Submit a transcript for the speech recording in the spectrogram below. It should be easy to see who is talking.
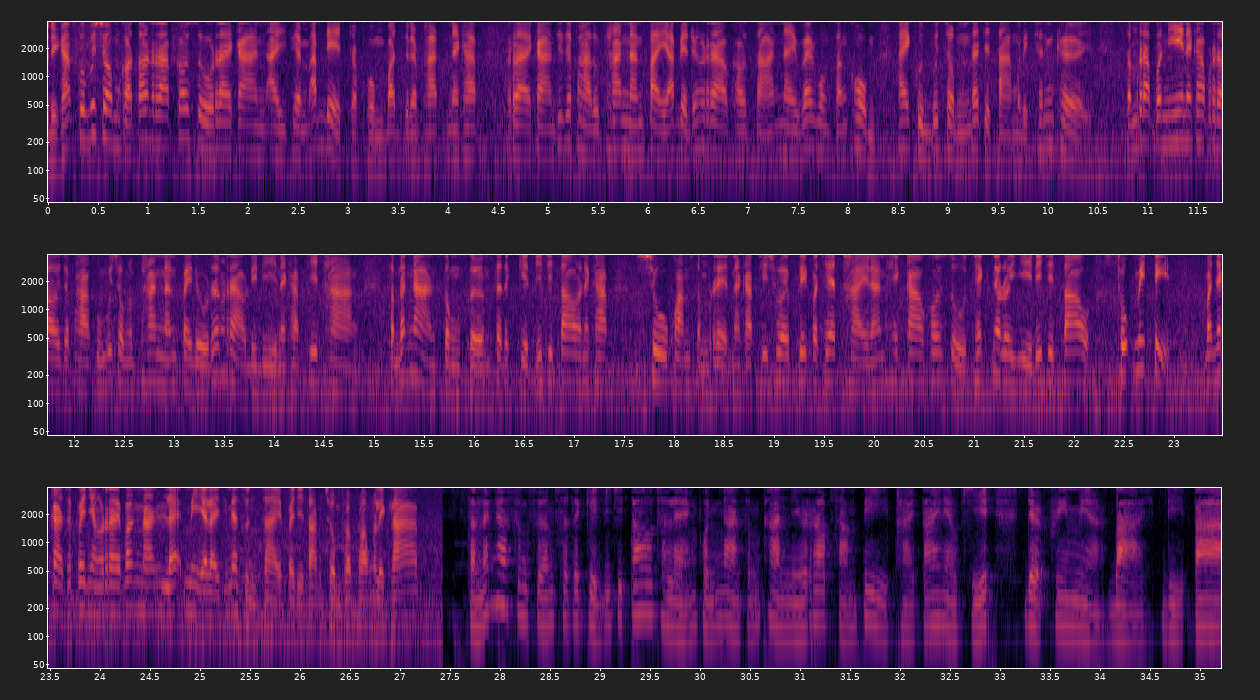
Speaker 1: วัสดีครับ คุณผู้ชมขอต้อนรับเข้าสู่รายการ IPM อัปเดตกับผมบอลตินพัฒน์นะครับ รายการที่จะพาทุกท่านนั้นไปอัปเดตเรื่องราวข่าวสารในแวดวงสังคม ให้คุณผู้ชมได้ติดตามกันอีกเช่นเคยสำหรับวันนี้นะครับเราจะพาคุณผู้ชมทุกท่านนั้นไปดูเรื่องราวดีๆนะครับที่ทางสำนักงานส่งเสริมเศรษฐกิจดิจิทัลนะครับชูความสำเร็จนะครับที่ช่วยพลิกประเทศไทยนั้นให้ก้าวเข้าสู่เทคโนโลยีดิจิทัลทุกมิติ บรรยากาศจะเป็นอย่างไรบ้างนั้น และมีอะไรที่น่าสนใจไปติดตามชมพร้อมๆกันเลยครับ สำนักงานส่งเสริมเศรษฐกิจดิจิทัลแถลงผลงานสำคัญในรอบ 3 ปี ภายใต้แนวคิด The Premier by DPA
